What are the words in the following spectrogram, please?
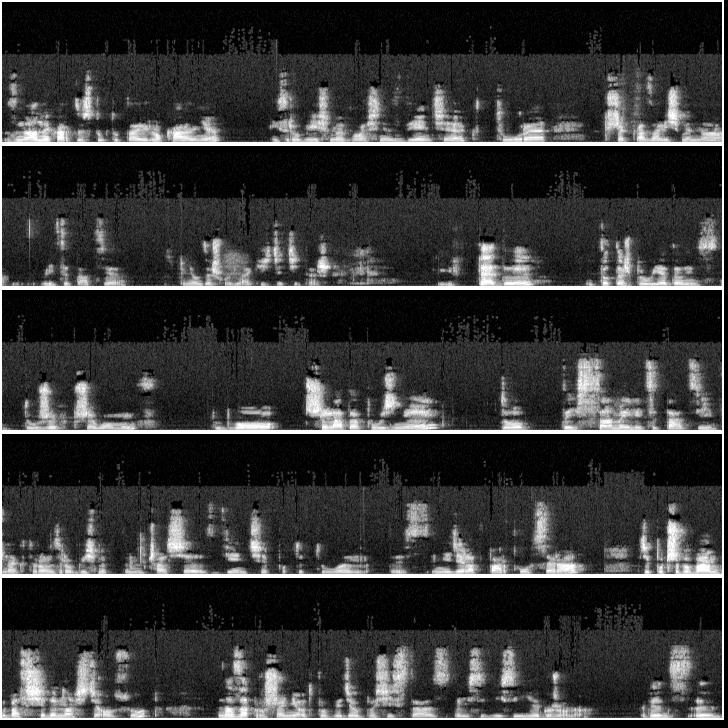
znanych artystów tutaj lokalnie i zrobiliśmy właśnie zdjęcie, które przekazaliśmy na licytację. Pieniądze szły dla jakichś dzieci też. I wtedy to też był jeden z dużych przełomów, bo trzy lata później to tej samej licytacji, na którą zrobiliśmy w tym czasie zdjęcie pod tytułem to jest Niedziela w Parku, Sera, gdzie potrzebowałam chyba z 17 osób, na zaproszenie odpowiedział basista z ACDC i jego żona. Więc y,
